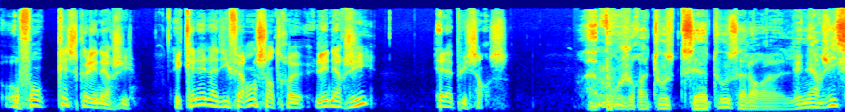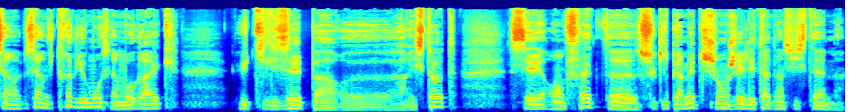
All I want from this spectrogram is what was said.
au fond qu'est-ce que l'énergie? Et quelle est la différence entre l'énergie et la puissance? Ah, Bonjour à tous et à tous. Alors euh, l'énergie, c'est un, très vieux mot, c'est un mot grec utilisé par euh, Aristote. C'est en fait euh, ce qui permet de changer l'état d'un système.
